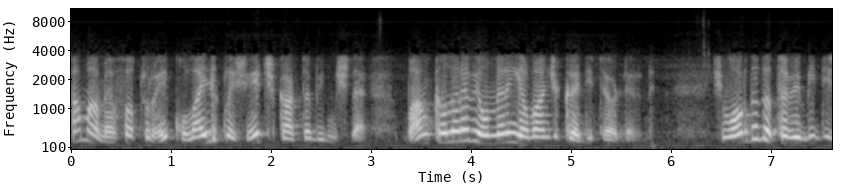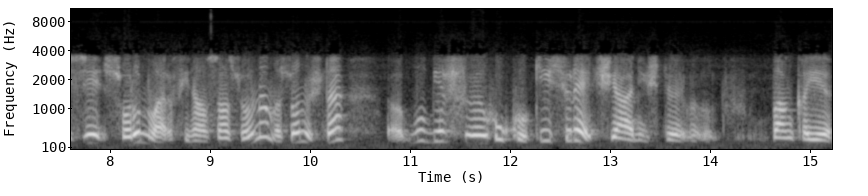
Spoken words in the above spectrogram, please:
tamamen faturayı kolaylıkla şeye çıkartabilmişler. Bankalara ve onların yabancı kreditörlerine. Şimdi orada da tabii bir dizi sorun var, finansal sorun ama sonuçta e, bu bir e, hukuki süreç. Yani işte e, bankayı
